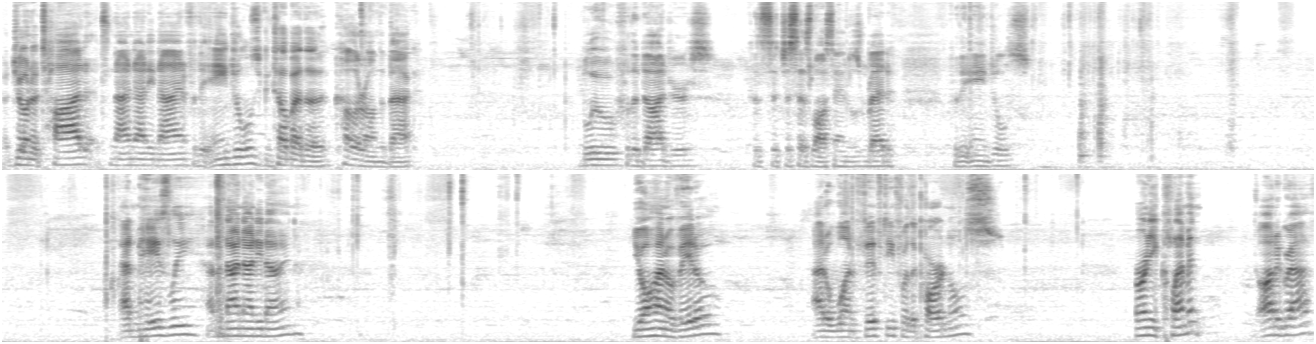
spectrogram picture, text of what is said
Got Jonah Todd. It's $9.99 for the Angels. You can tell by the color on the back. Blue for the Dodgers because it just says Los Angeles. Red for the Angels. Adam Haseley out of 9.99. Johan Oviedo out of 150 for the Cardinals. Ernie Clement autograph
